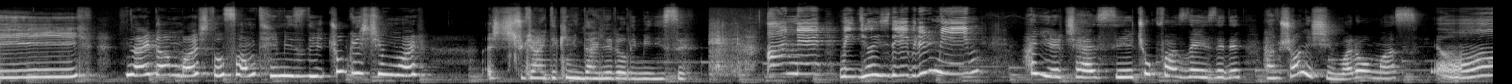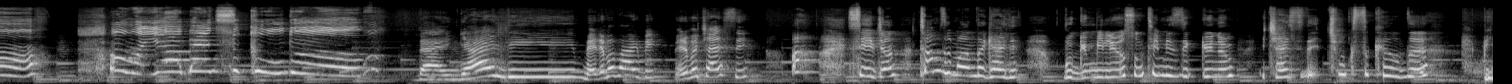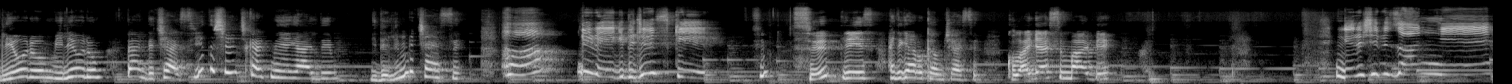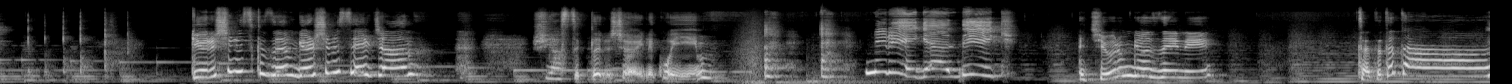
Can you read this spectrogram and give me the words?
Ay, nereden başlasam temizliğe? Çok işim var. Şu yerdeki minderleri alayım en iyisi. Anne video izleyebilir miyim? Hayır Chelsea, çok fazla izledin. Hem şu an işim var, olmaz. Aa, ama ya ben sıkıldım. Ben geldim. Merhaba Barbie. Merhaba Chelsea. Ah, Sevcan tam zamanında geldin. Bugün biliyorsun temizlik günüm. Chelsea de çok sıkıldı. Biliyorum, biliyorum. Ben de Chelsea'yi dışarı çıkartmaya geldim. Gidelim mi Chelsea? Ha? Nereye gideceğiz ki? Sürpriz. Hadi gel bakalım Chelsea. Kolay gelsin Barbie. Görüşürüz anne. Görüşürüz kızım. Görüşürüz Sevcan. Şu yastıkları şöyle koyayım. Açıyorum gözlerini. Ta ta ta ta. Aa,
